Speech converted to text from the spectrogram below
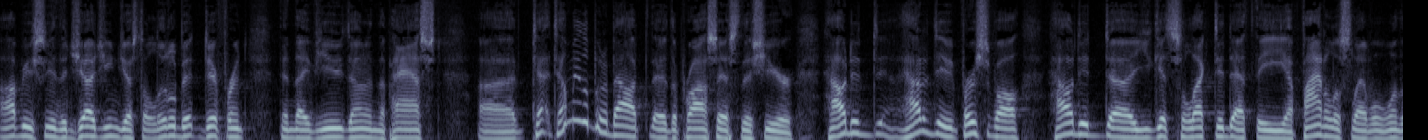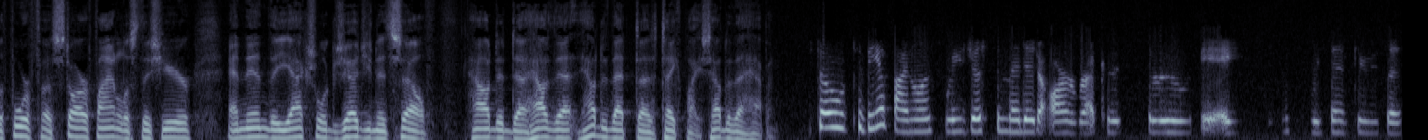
obviously, the judging just a little bit different than they've done in the past. Uh, t- tell me a little bit about the, the process this year. How did how did you, first of all how did uh, you get selected at the uh, finalist level, one of the four star finalists this year, and then the actual judging itself? How did uh, how did that how did that uh, take place? How did that happen? So to be a finalist, we just submitted our records through the agency. We sent to the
